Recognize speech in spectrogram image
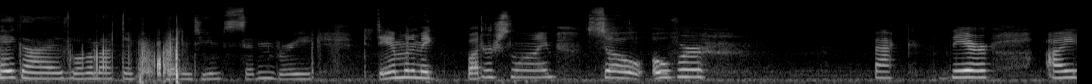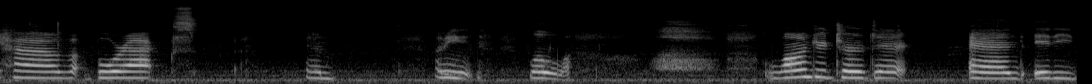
Hey guys, welcome back to Cousin Team Sid and Bree. Today I'm gonna make butter slime. So over back there, I have borax and I mean, well, laundry detergent and itty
